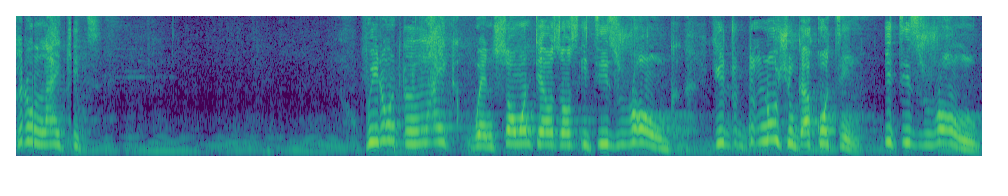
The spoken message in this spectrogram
We don't like it. We don't like when someone tells us it is wrong. You do, no sugarcoating. It is wrong.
